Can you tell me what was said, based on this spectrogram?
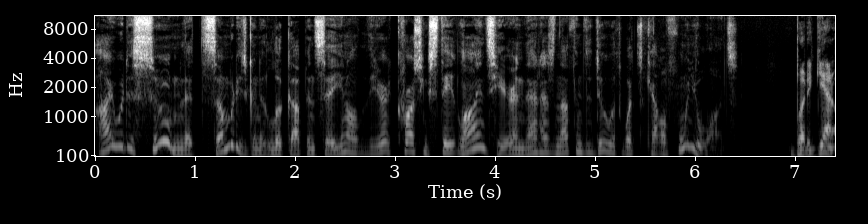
I would assume that somebody's going to look up and say, you know, you're crossing state lines here, and that has nothing to do with what California wants. But again,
